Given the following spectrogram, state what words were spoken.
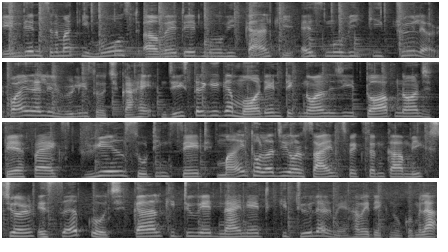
इंडियन सिनेमा की मोस्ट अवेटेड मूवी काल की? इस मूवी की ट्रेलर फाइनली रिलीज़ हो चुका है। जिस तरीके का modern technology top notch VFX real shooting set mythology और साइंस फिक्शन का मिक्सचर इस सब कुछ काल की 2898 की ट्रेलर में हमें देखने को मिला।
